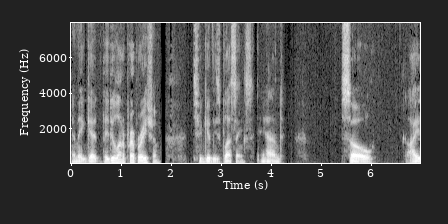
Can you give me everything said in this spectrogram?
and they get they do a lot of preparation to give these blessings and so i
